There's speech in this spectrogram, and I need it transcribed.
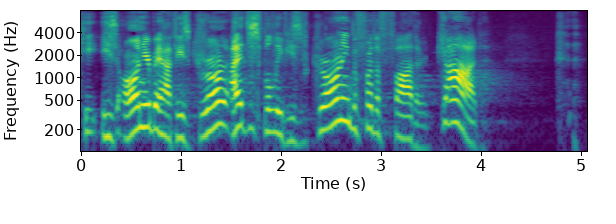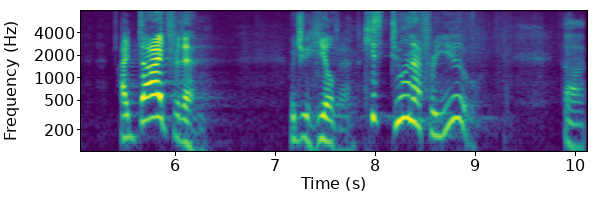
He, he's on your behalf. He's groaning. I just believe he's groaning before the Father. God, I died for them. Would you heal them? He's doing that for you. Uh,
